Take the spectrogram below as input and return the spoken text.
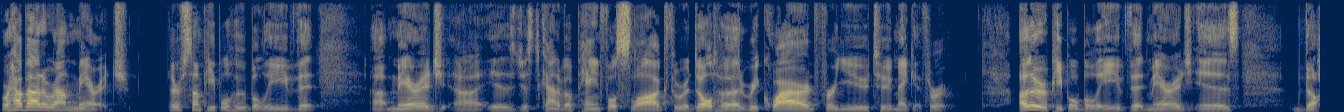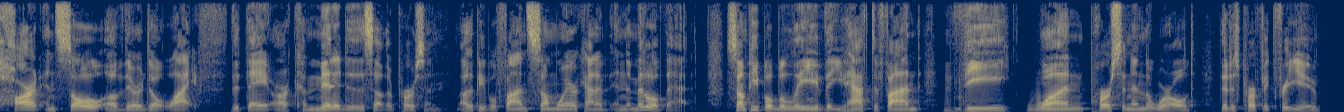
Or how about around marriage? There are some people who believe that uh, marriage uh, is just kind of a painful slog through adulthood required for you to make it through. Other people believe that marriage is the heart and soul of their adult life, that they are committed to this other person. Other people find somewhere kind of in the middle of that. Some people believe that you have to find the one person in the world that is perfect for you.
